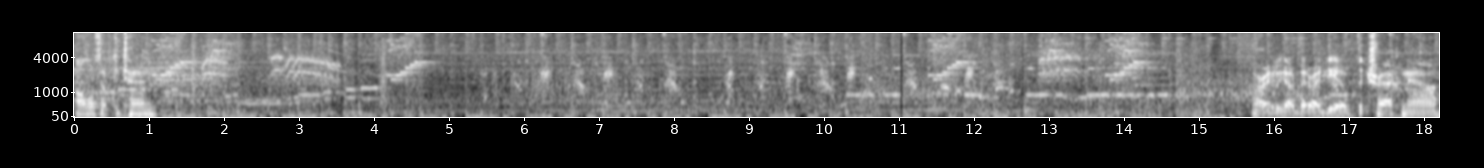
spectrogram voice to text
Almost up to 10. All right, we got a better idea of the track now.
